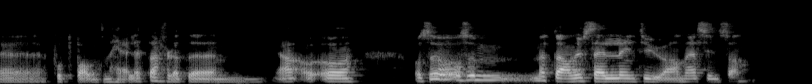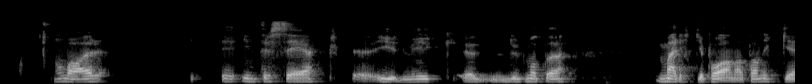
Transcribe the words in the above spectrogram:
uh, fotballen som helhet. Da, for at, uh, ja, og, og, og, så, og, så, møtte han jo selv og intervjua han, og jeg syns han, han var interessert, ydmyk. Du på en måte merker på han at han ikke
